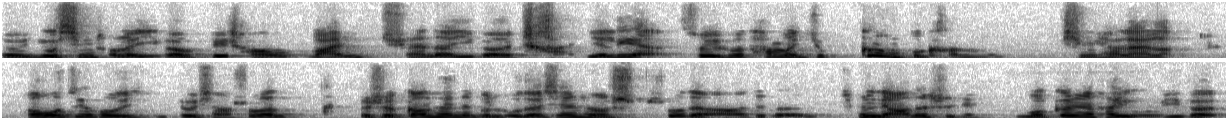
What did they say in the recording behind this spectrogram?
呃，又形成了一个非常完全的一个产业链，所以说他们就更不可能停下来了。然后最后就想说，就是刚才那个路德先生说的啊，这个存粮的事情，我个人还有一个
